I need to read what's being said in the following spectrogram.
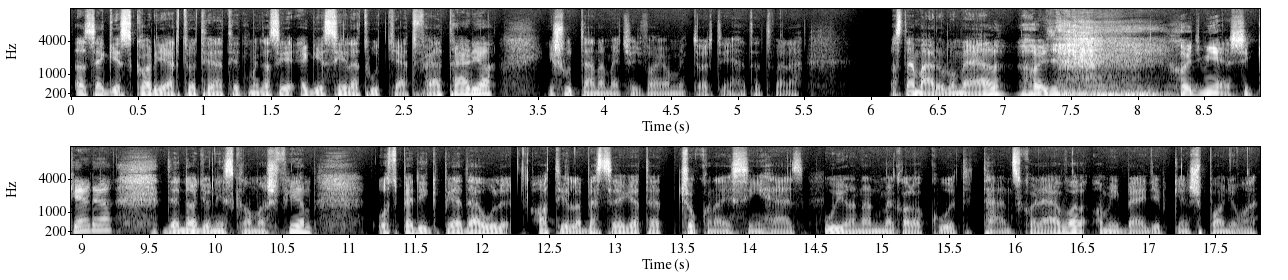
az egész karrier történetét, meg az egész életútját feltárja, és utána megy, hogy vajon mi történhetett vele. Azt nem árulom el, hogy hogy milyen sikerrel, de nagyon izgalmas film. Ott pedig például Attila beszélgetett Csokonai Színház újonnan megalakult tánckarával, amiben egyébként spanyol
